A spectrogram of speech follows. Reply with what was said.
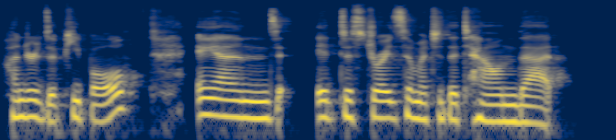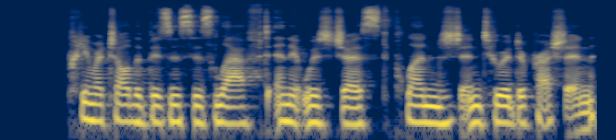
hundreds of people and it destroyed so much of the town that pretty much all the businesses left and it was just plunged into a depression.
